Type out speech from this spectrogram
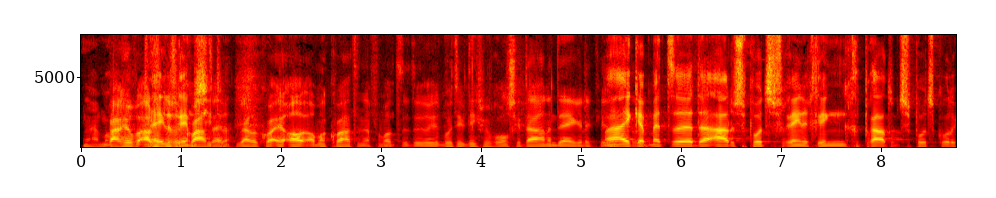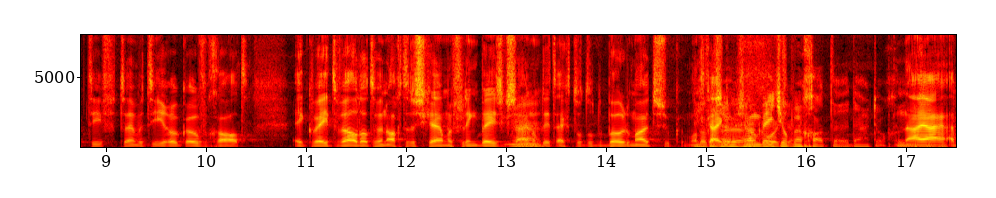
Nou, maar, waren heel veel ouders hele kwaad, hè? Waren ook kwa- allemaal kwaad. En van wat, er wordt hier niks meer voor ons gedaan en dergelijke. Maar ik heb met eh, de oude sportsvereniging gepraat op het sportscollectief. Toen hebben we het hier ook over gehad. Ik weet wel dat hun achter de schermen flink bezig zijn Ja. om dit echt tot op de bodem uit te zoeken. Want dat kijk, is sowieso een beetje op hun gat eh, daar toch? nou ja,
